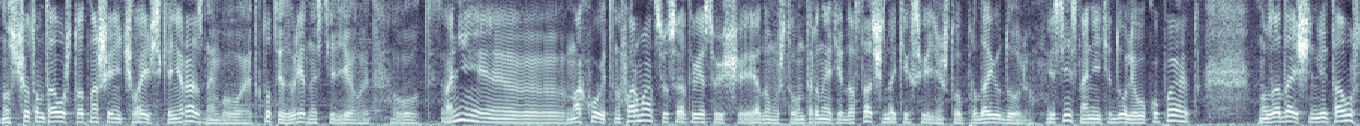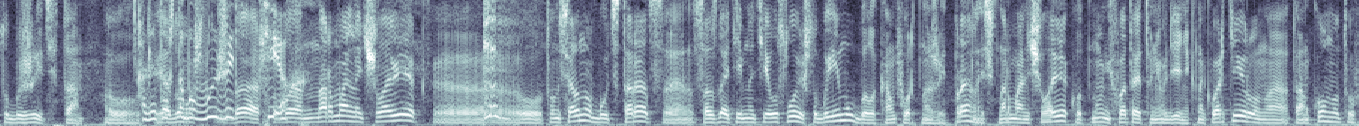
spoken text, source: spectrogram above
Но с учетом того, что отношения человеческие, они разные бывают, кто-то из вредности делает, вот, они э, находят информацию соответствующую, я думаю, что в интернете достаточно таких сведений, что продают долю. Естественно, они эти доли выкупают, но задача не для того, чтобы жить там. Вот. А для Я того, чтобы что- выжить да, тех. чтобы нормальный человек, вот, он все равно будет стараться создать именно те условия, чтобы ему было комфортно жить. Правильно? Если нормальный человек, вот, ну, не хватает у него денег на квартиру, на там, комнату,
